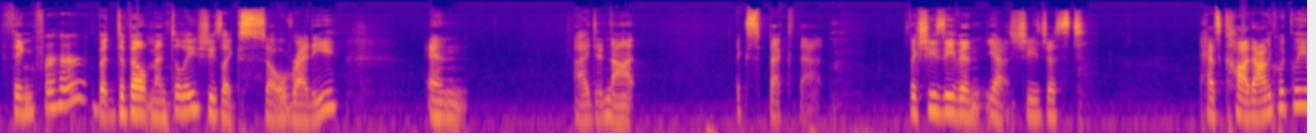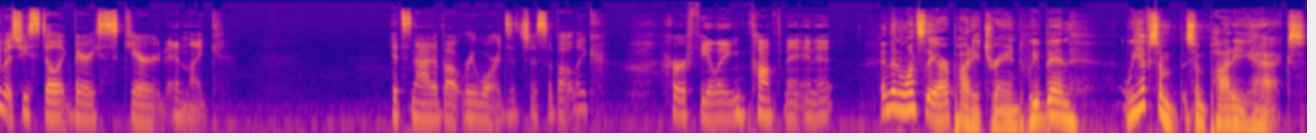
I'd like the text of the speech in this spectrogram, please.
thing for her. But developmentally, she's like so ready, and I did not expect that. Like she's even yeah, she just has caught on quickly, but she's still like very scared and like it's not about rewards. It's just about like her feeling confident in it. And then once they are potty trained, we've been we have some some potty hacks.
